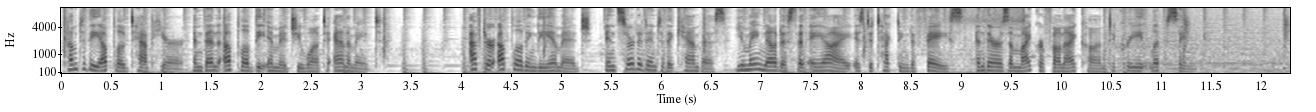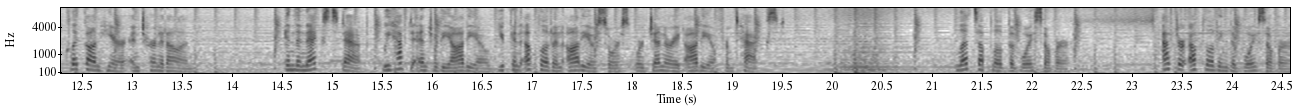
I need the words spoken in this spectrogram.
come to the Upload tab here and then upload the image you want to animate. After uploading the image, insert it into the canvas, you may notice that AI is detecting the face and there is a microphone icon to create lip sync. Click on here and turn it on. In the next step, we have to enter the audio. You can upload an audio source or generate audio from text. Let's upload the voiceover. After uploading the voiceover,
